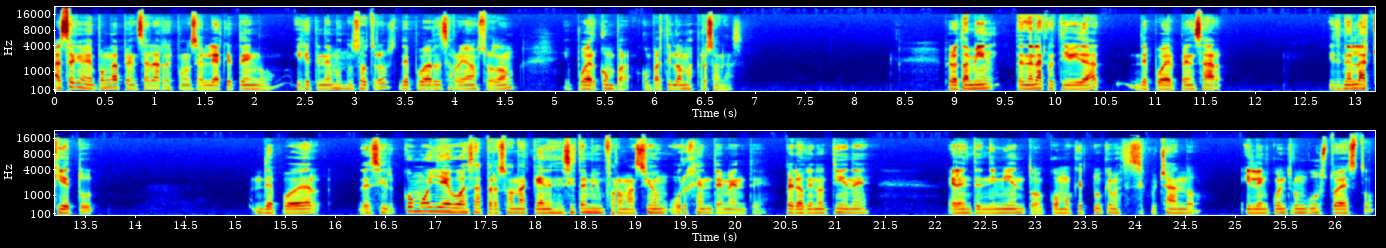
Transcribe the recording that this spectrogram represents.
hasta que me ponga a pensar la responsabilidad que tengo y que tenemos nosotros de poder desarrollar nuestro don y poder compartirlo a más personas. Pero también tener la creatividad de poder pensar y tener la quietud de poder decir cómo llego a esa persona que necesita mi información urgentemente, pero que no tiene el entendimiento como que tú que me estás escuchando y le encuentro un gusto a esto,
